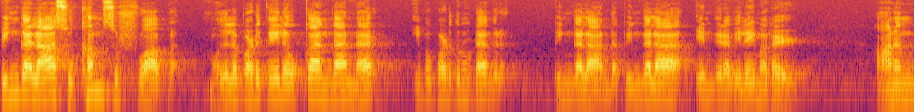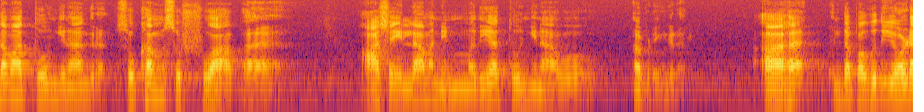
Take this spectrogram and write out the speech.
பிங்களா சுகம் சுஷ்வாப்ப முதல்ல படுக்கையில் உட்கார்ந்தான்னார் இப்போ படுத்துன்னு விட்டாங்கிறார் பிங்களா அந்த பிங்களா என்கிற விலைமகள் ஆனந்தமாக தூங்கினாங்கிறார் சுகம் சுஷ்வாப்ப ஆசை இல்லாமல் நிம்மதியாக தூங்கினாவோ அப்படிங்கிறார் ஆக இந்த பகுதியோட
